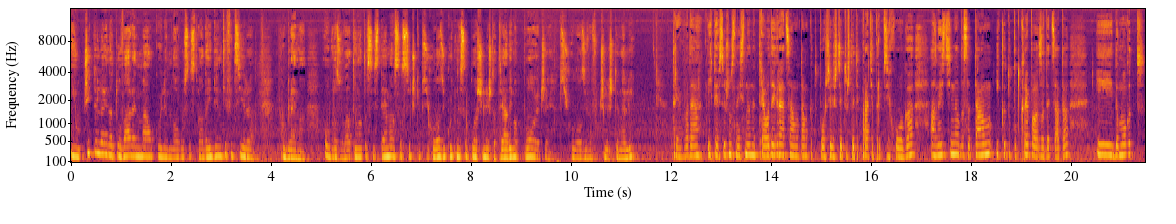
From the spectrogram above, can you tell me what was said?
И учителя е натоварен малко или много с това да идентифицира проблема. Образователната система с всички психолози, които не са плашилища. Трябва да има повече психолози в училище, нали? Трябва да. И те всъщност наистина не трябва да играят само там, като по училището ще те пратя при психолога, а наистина да са там и като подкрепа за децата и да могат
